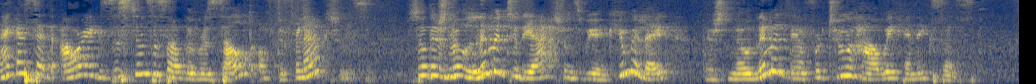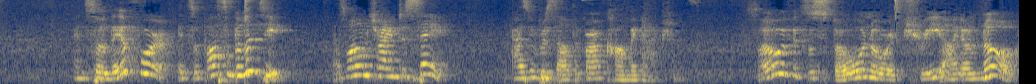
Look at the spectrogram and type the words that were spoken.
like I said, our existences are the result of different actions. So there's no limit to the actions we accumulate. There's no limit, therefore, to how we can exist. And so, therefore, it's a possibility. That's what I'm trying to say. As a result of our karmic actions. So, if it's a stone or a tree, I don't know.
